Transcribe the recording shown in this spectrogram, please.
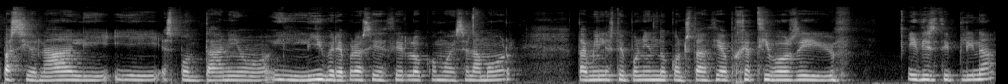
pasional y, espontáneo y libre, por así decirlo, como es el amor, también le estoy poniendo constancia, objetivos y, y disciplina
